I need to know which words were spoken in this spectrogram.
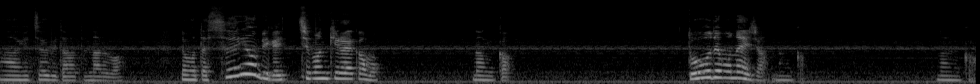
ああ月曜日だってなるわ。でも私水曜日が一番嫌いかも。なんか。どうでもないじゃんなんか。なんか。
